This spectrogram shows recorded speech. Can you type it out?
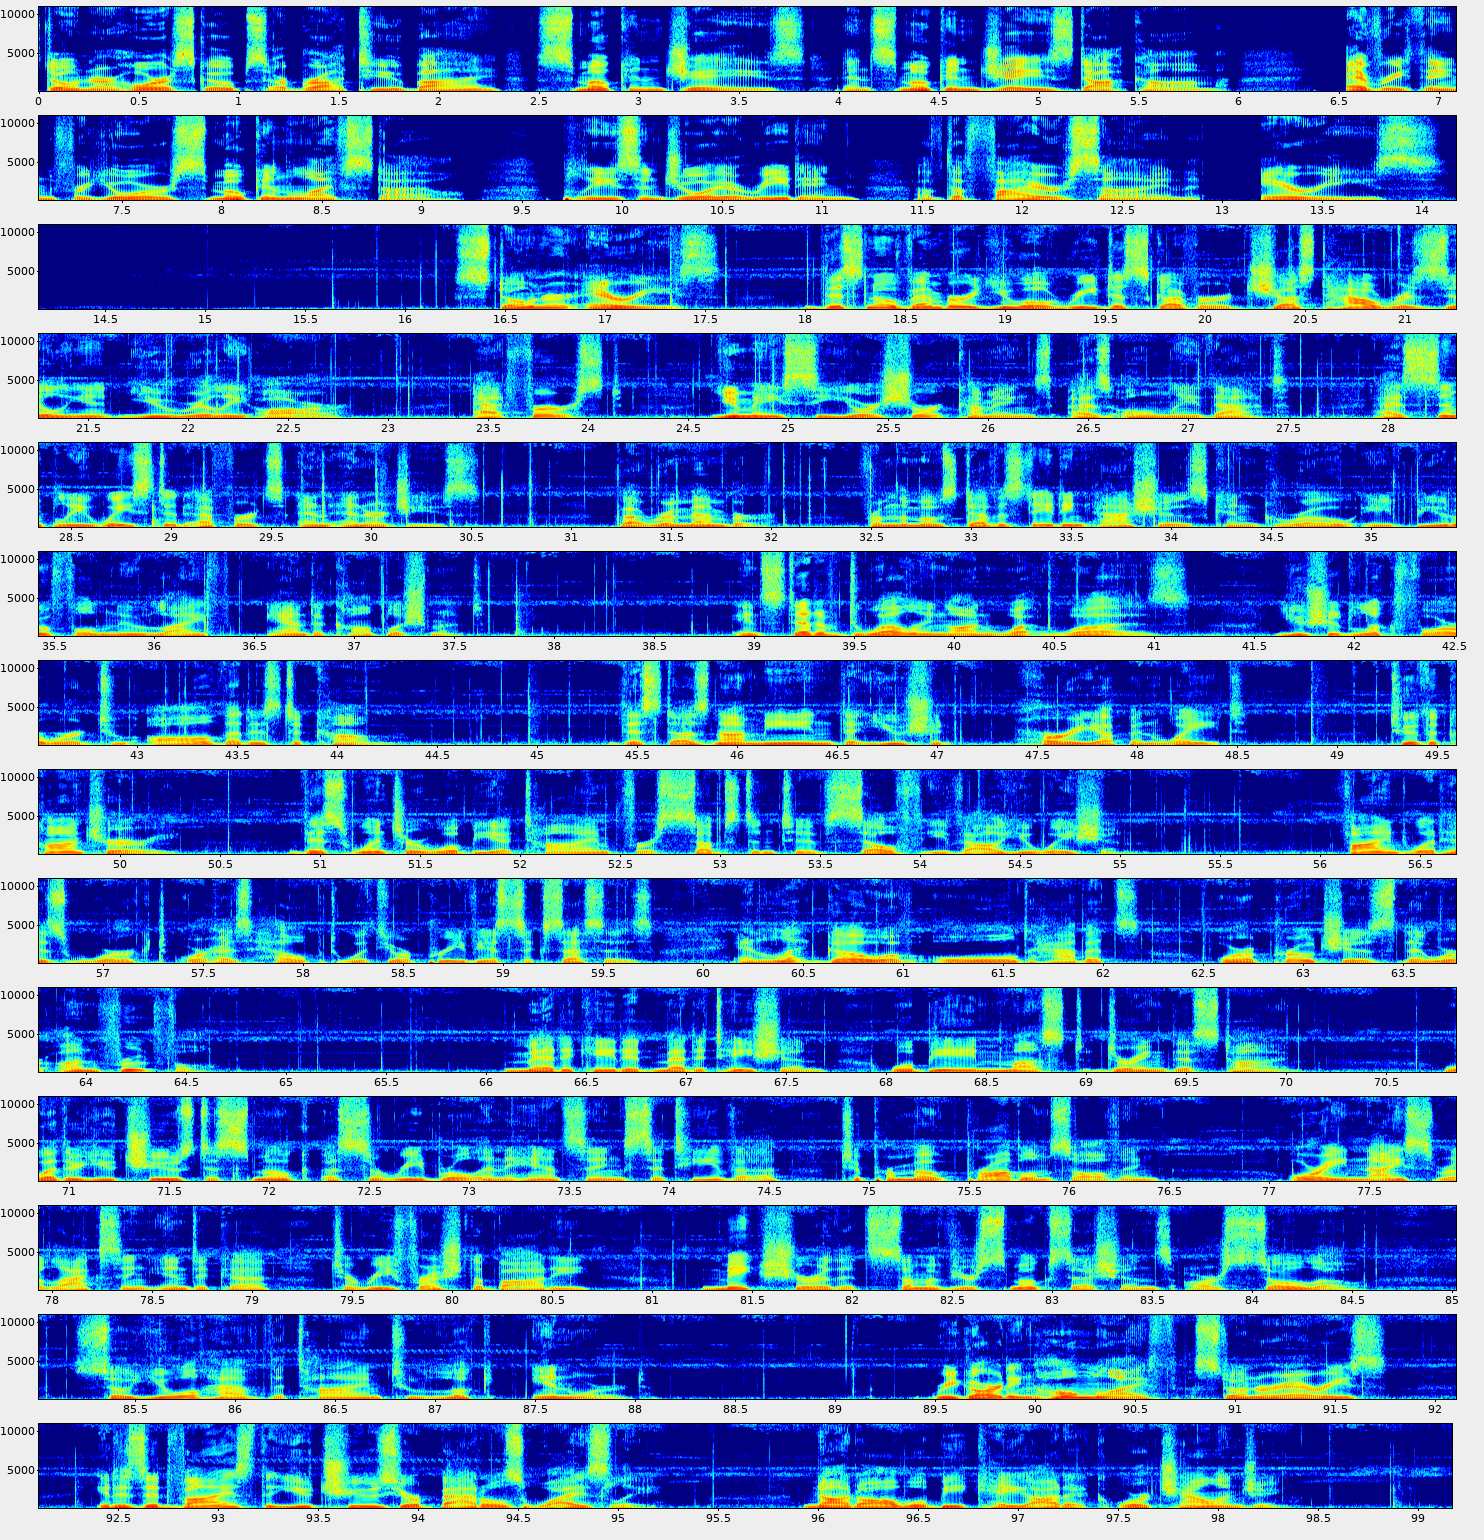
Stoner horoscopes are brought to you by Smokin' Jays and SmokinJays.com. Everything for your smokin' lifestyle. Please enjoy a reading of the fire sign Aries. Stoner Aries. This November, you will rediscover just how resilient you really are. At first, you may see your shortcomings as only that as simply wasted efforts and energies. But remember, from the most devastating ashes can grow a beautiful new life and accomplishment. Instead of dwelling on what was, you should look forward to all that is to come. This does not mean that you should hurry up and wait. To the contrary, this winter will be a time for substantive self evaluation. Find what has worked or has helped with your previous successes and let go of old habits or approaches that were unfruitful. Medicated meditation will be a must during this time. Whether you choose to smoke a cerebral enhancing sativa to promote problem solving, or a nice relaxing indica to refresh the body, make sure that some of your smoke sessions are solo so you will have the time to look inward. Regarding home life, Stoner Aries, it is advised that you choose your battles wisely. Not all will be chaotic or challenging.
